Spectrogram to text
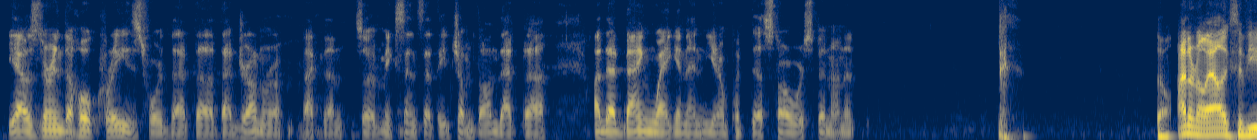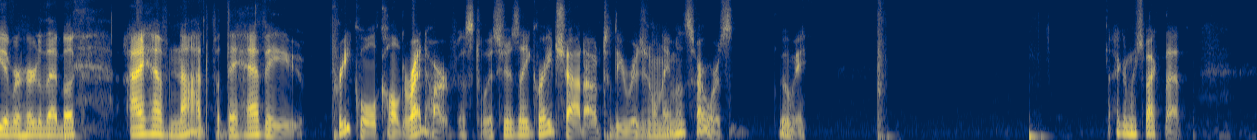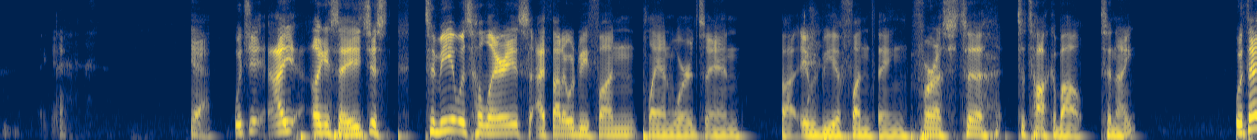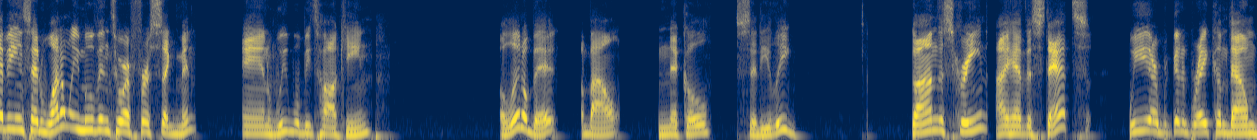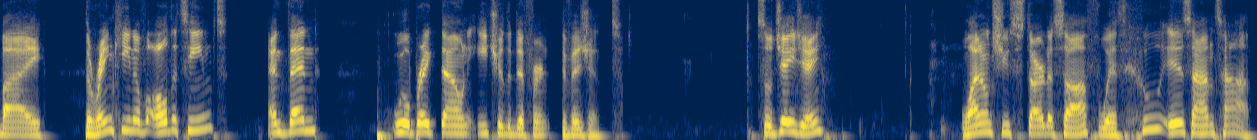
Yeah it was during the whole craze for that uh, that genre back then. So it makes sense that they jumped on that uh, on that bang wagon and you know put the star wars spin on it. So i don't know alex have you ever heard of that book? I have not, but they have a prequel called Red Harvest, which is a great shout out to the original name of the Star Wars movie. I can respect that. Yeah, which I like I say, it's just to me it was hilarious. I thought it would be fun playing words and thought it would be a fun thing for us to to talk about tonight. With that being said, why don't we move into our first segment and we will be talking a little bit about Nickel City League. So on the screen, I have the stats. We are going to break them down by the ranking of all the teams, and then we'll break down each of the different divisions. So, JJ, why don't you start us off with who is on top?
